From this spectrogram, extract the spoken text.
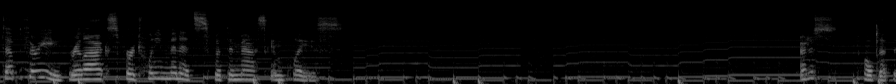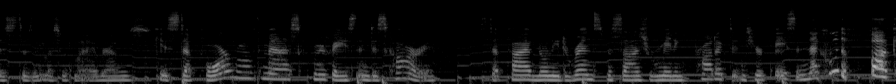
Step three: relax for 20 minutes with the mask in place. Hope that this doesn't mess with my eyebrows. Okay, step four, remove the mask from your face and discard. Step five, no need to rinse, massage remaining product into your face and neck. Who the fuck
